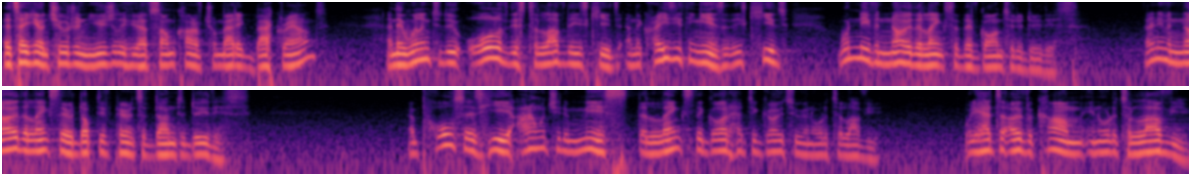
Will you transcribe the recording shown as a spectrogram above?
They're taking on children usually who have some kind of traumatic background. And they're willing to do all of this to love these kids. And the crazy thing is that these kids wouldn't even know the lengths that they've gone to to do this. They don't even know the lengths their adoptive parents have done to do this. And Paul says here, I don't want you to miss the lengths that God had to go to in order to love you. What he had to overcome in order to love you.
